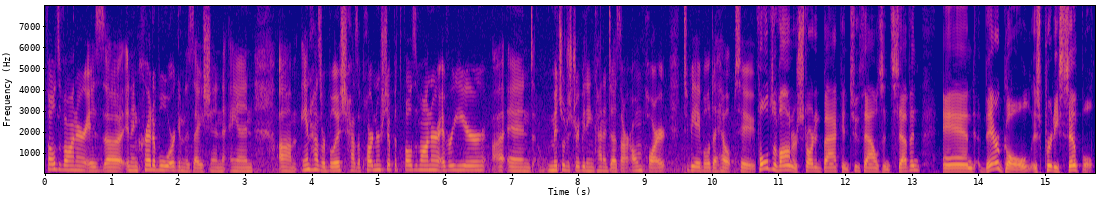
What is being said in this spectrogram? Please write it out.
Folds of Honor is uh, an incredible organization, and um, Anheuser-Busch has a partnership with Folds of Honor every year, uh, and Mitchell Distributing kind of does our own part to be able to help too. Folds of Honor started back in 2007, and their goal is pretty simple.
